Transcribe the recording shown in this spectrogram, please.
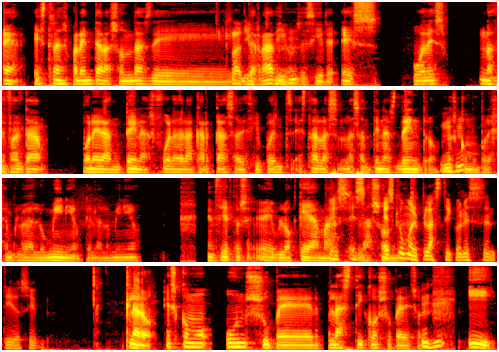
Eh, es transparente a las ondas de radio, es decir, es puedes no hace falta poner antenas fuera de la carcasa, es decir, pueden estar las, antenas dentro, no es como por ejemplo el aluminio, que el aluminio en cierto se bloquea más es, las ondas. Es como el plástico en ese sentido, sí. Claro, es como un super plástico super eso. Y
